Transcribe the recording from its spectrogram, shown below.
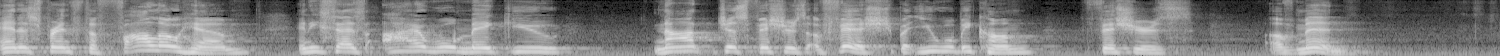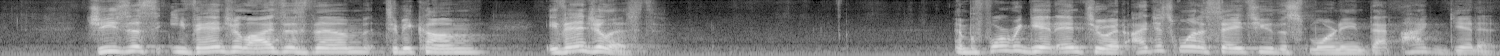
and his friends to follow him. And he says, I will make you not just fishers of fish, but you will become fishers of men. Jesus evangelizes them to become evangelists. And before we get into it, I just want to say to you this morning that I get it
